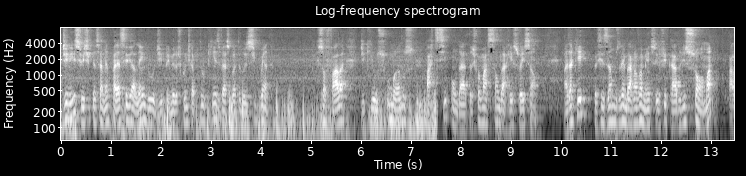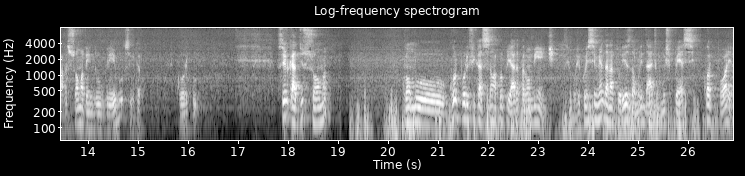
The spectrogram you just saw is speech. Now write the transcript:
De início, este pensamento parece ir além do de 1 Coríntios capítulo 15, versos 42 e 50, que só fala de que os humanos participam da transformação da ressurreição. Mas aqui precisamos lembrar novamente o significado de soma. A palavra soma vem do grego, significa corpo. Significado de soma como corporificação apropriada para o ambiente. O reconhecimento da natureza da humanidade como espécie corpórea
